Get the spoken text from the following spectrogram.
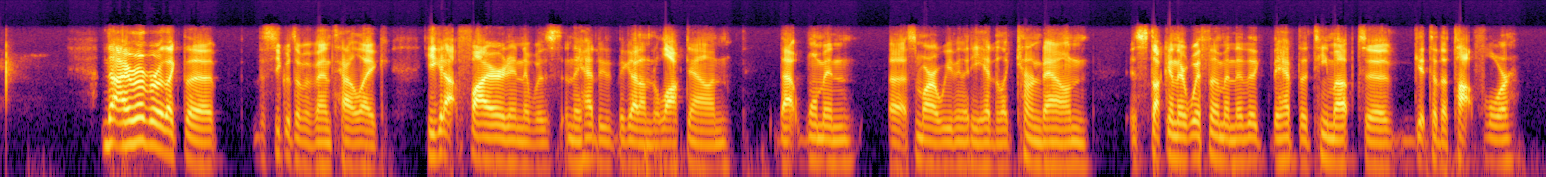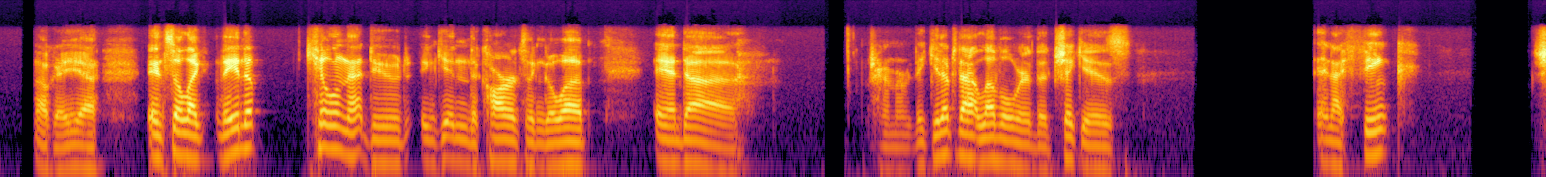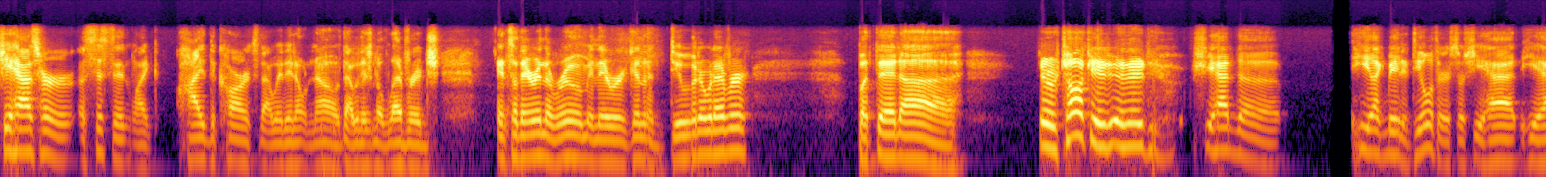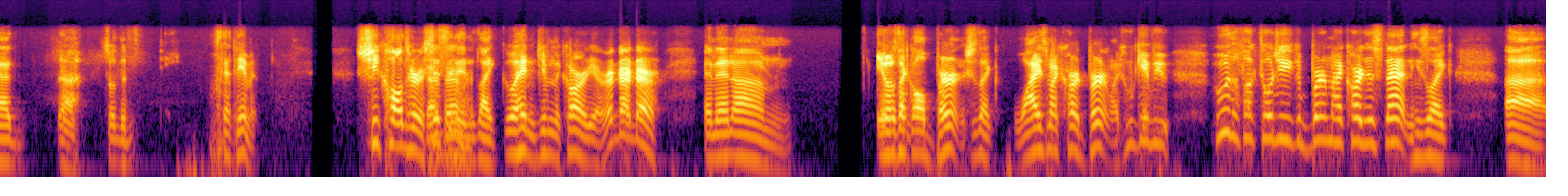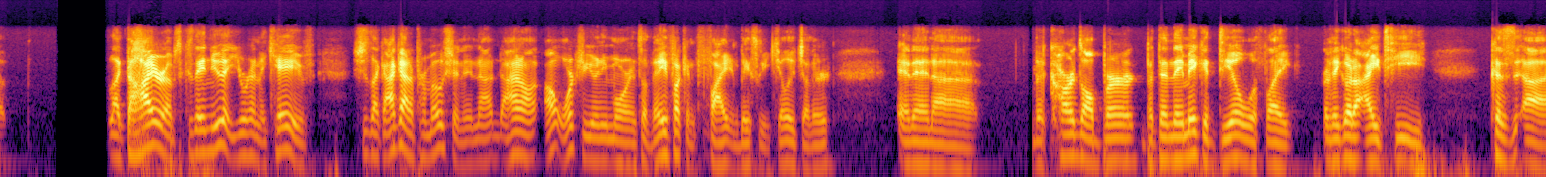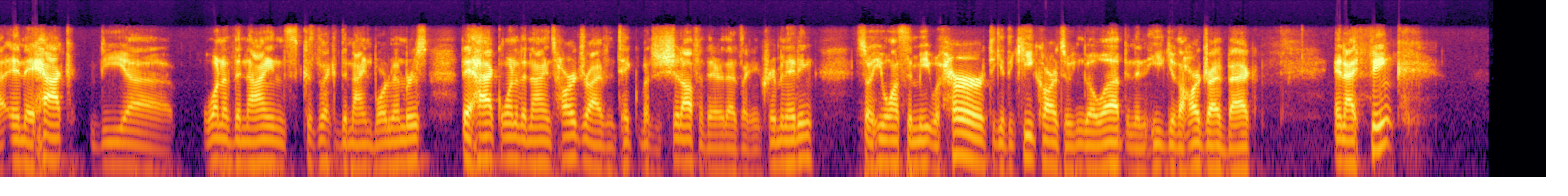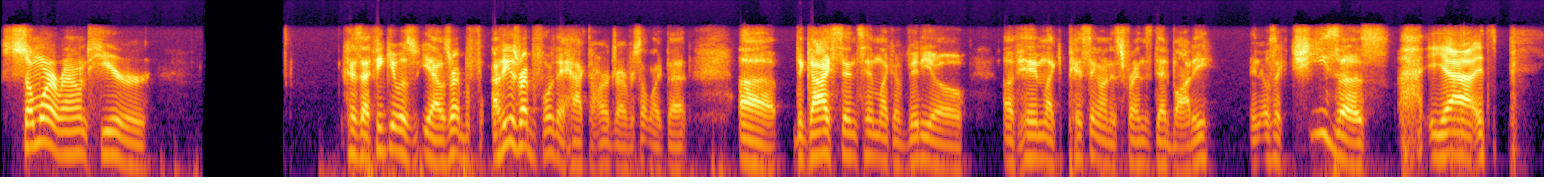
No, I remember like the the sequence of events how like he got fired and it was and they had to they got under lockdown. That woman, uh, Samara Weaving, that he had to like turn down is stuck in there with them, and then they, they have to team up to get to the top floor. Okay, yeah. And so like they end up killing that dude and getting the card so they can go up. And uh I'm trying to remember. They get up to that level where the chick is and I think she has her assistant like hide the card so that way they don't know. That way there's no leverage. And so they're in the room and they were gonna do it or whatever. But then uh they were talking and then she had the he like made a deal with her, so she had he had uh so the God damn it. She called her assistant and like go ahead and give him the card, yeah. And then um it was like all burnt. She's like, Why is my card burnt? Like who gave you who the fuck told you you could burn my card and this and that? And he's like, uh like the higher ups because they knew that you were in a cave. She's like, I got a promotion and I, I don't I don't work for you anymore. And so they fucking fight and basically kill each other. And then uh, the card's all burnt. But then they make a deal with like, or they go to IT because uh, and they hack the uh, one of the nines because like the nine board members they hack one of the nines hard drives and take a bunch of shit off of there that's like incriminating. So he wants to meet with her to get the key card so he can go up and then he give the hard drive back. And I think somewhere around here because I think it was yeah, it was right before I think it was right before they hacked the hard drive or something like that. Uh, the guy sends him like a video of him like pissing on his friend's dead body, and it was like Jesus. yeah, it's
